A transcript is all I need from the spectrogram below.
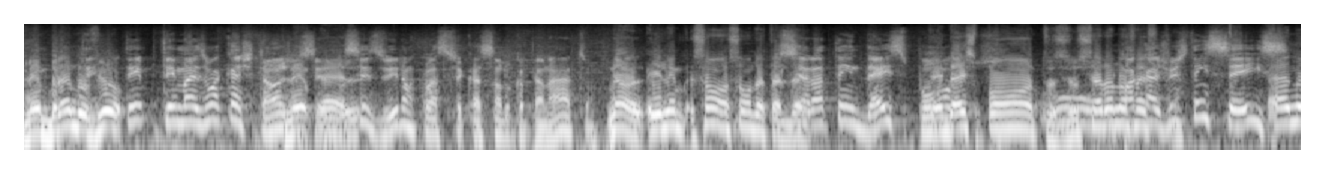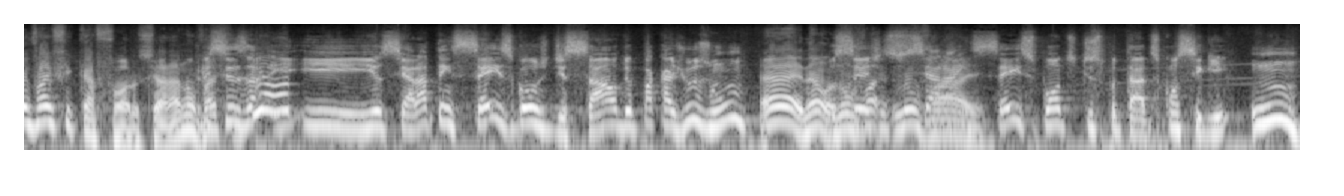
Lembrando, viu? Tem, tem mais uma questão, Le- José. é, Vocês viram a classificação do campeonato? Não, ele, só, só um O detalhe. Ceará tem 10 pontos. 10 pontos. O, O Ceará não vai Pacajus ficar- tem 6. É, não vai ficar fora. O Ceará não Precisa, vai e, e- e o Ceará tem 6 gols de saldo e o Pacajus 1. Um. É, não, Ou não seja, vai. se o Ceará vai. em 6 pontos disputados conseguir um.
